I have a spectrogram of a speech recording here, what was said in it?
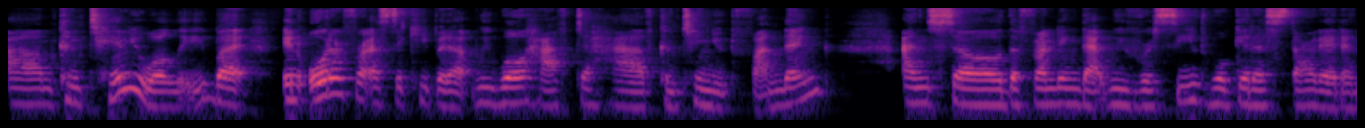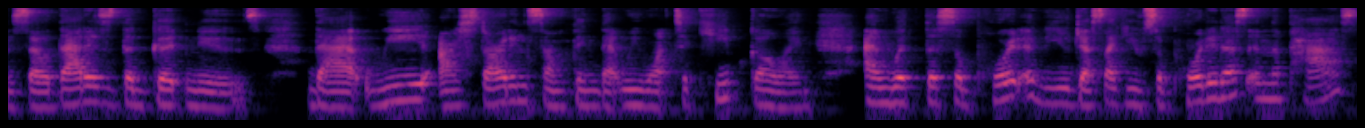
um, continually, but in order for us to keep it up, we will have to have continued funding. And so the funding that we've received will get us started. And so that is the good news that we are starting something that we want to keep going. And with the support of you, just like you've supported us in the past,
